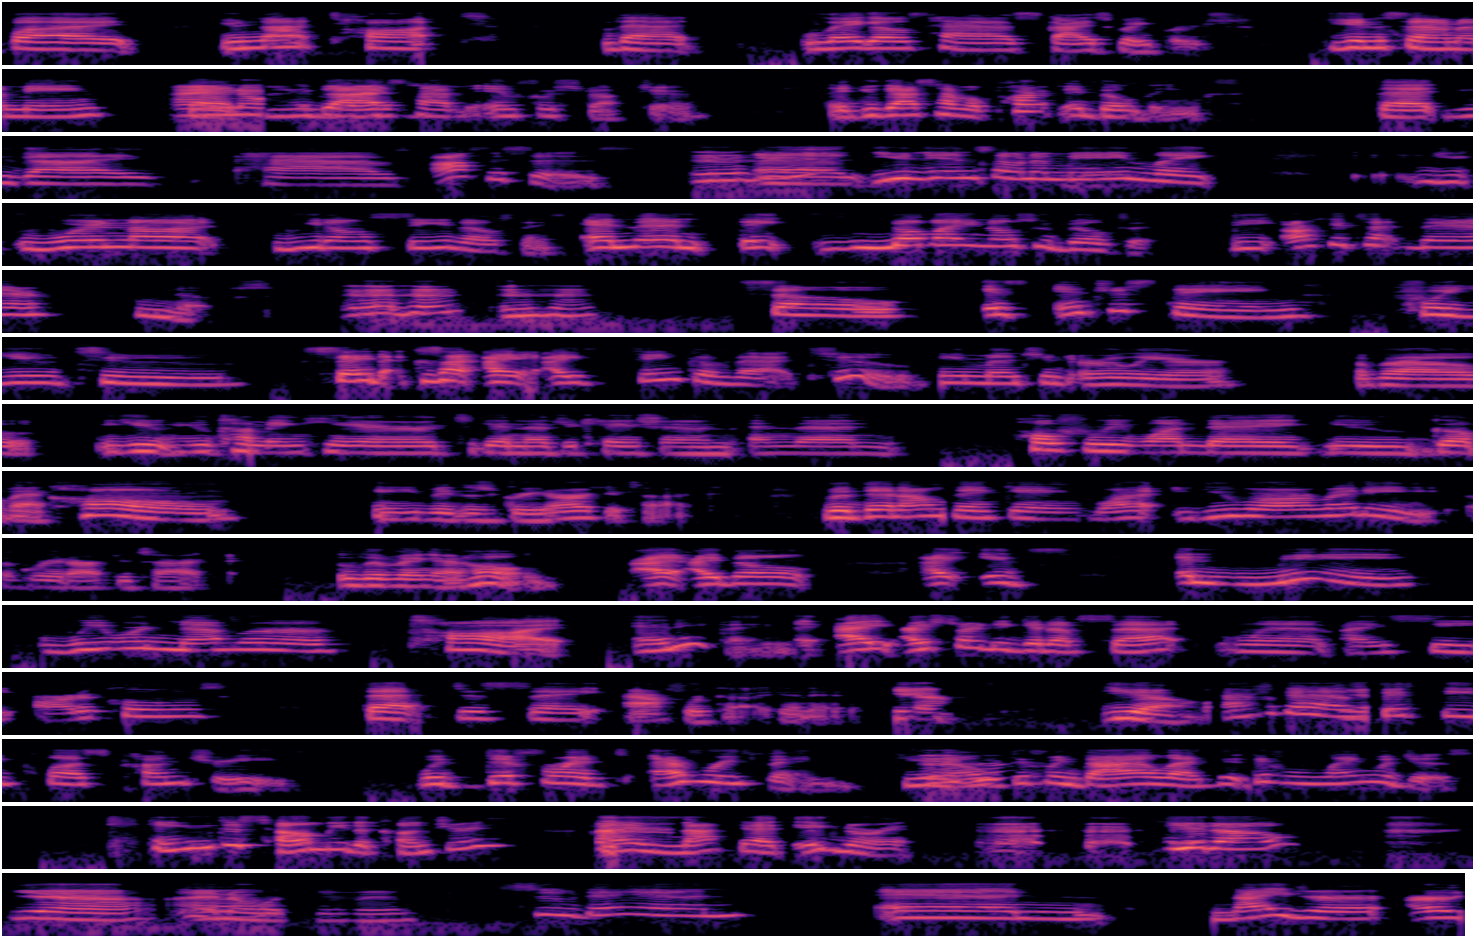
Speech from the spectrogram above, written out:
but you're not taught that lagos has skyscrapers. Do you understand what i mean? I know you guys have infrastructure, that you guys have apartment buildings, that you guys have offices, mm-hmm. and you understand what I mean? Like, you, we're not, we don't see those things, and then they nobody knows who built it. The architect there, who knows? Mm-hmm. Mm-hmm. So it's interesting for you to say that because I, I I think of that too. You mentioned earlier about you you coming here to get an education and then hopefully one day you go back home and you be this great architect but then i'm thinking why you were already a great architect living at home i i don't i it's and me we were never taught anything i i started to get upset when i see articles that just say africa in it yeah you know africa has yeah. 50 plus countries with different everything, you know, mm-hmm. different dialect, different languages. Can you just tell me the country? I am not that ignorant. You know? Yeah, you I know, know what you mean. Sudan and Niger are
